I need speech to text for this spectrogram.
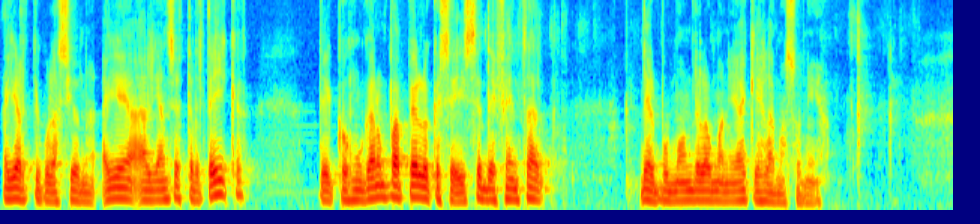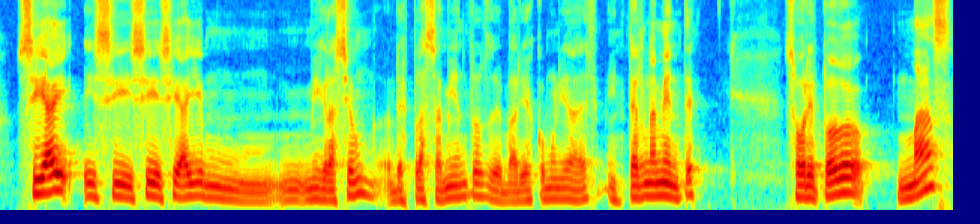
hay articulaciones, hay alianzas estratégicas de conjugar un papel, lo que se dice defensa del pulmón de la humanidad, que es la Amazonía. Sí hay, y sí, hay migración, desplazamientos de varias comunidades internamente, sobre todo más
